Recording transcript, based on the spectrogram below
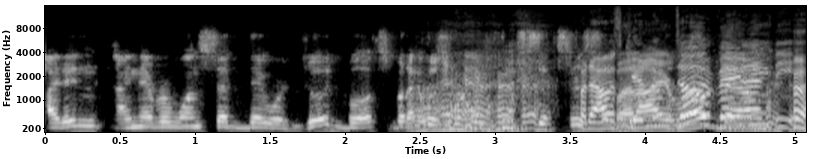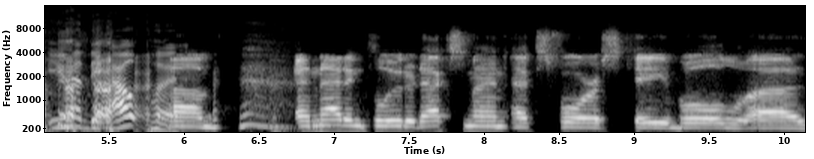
I didn't. I never once said they were good books, but I was writing six or But I was But seven. I getting them wrote done, them. baby. you, had the, you had the output. Um, and that included X Men, X Force, Cable, uh,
